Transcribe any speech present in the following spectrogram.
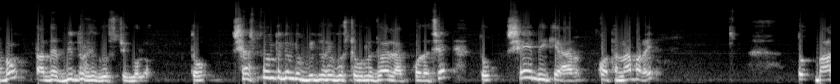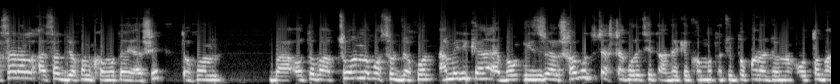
এবং তাদের বিদ্রোহী গোষ্ঠীগুলো। তো শেষ পর্যন্ত কিন্তু বিদ্রোহী গোষ্ঠীগুলো জয়লাভ করেছে। তো সেই দিকে আর কথা না পারে তো বাসার আল আসাদ যখন ক্ষমতায় আসে, তখন বা অথবা চুয়ান্ন বছর যখন আমেরিকা এবং ইসরায়েল সর্বোচ্চ চেষ্টা করেছে তাদেরকে ক্ষমতাচ্যুত করার জন্য, অথবা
